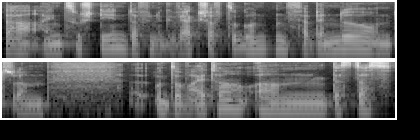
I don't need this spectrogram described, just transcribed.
da einzustehen, dafür eine Gewerkschaft zu gründen, Verbände und, ähm, und so weiter, ähm, dass das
